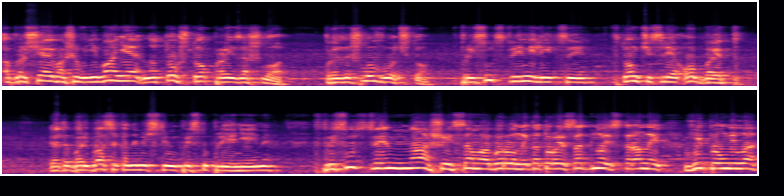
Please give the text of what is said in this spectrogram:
обращаю ваше внимание на то, что произошло? Произошло вот что. В присутствии милиции, в том числе ОБЭП, это борьба с экономическими преступлениями, в присутствии нашей самообороны, которая с одной стороны выполнила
